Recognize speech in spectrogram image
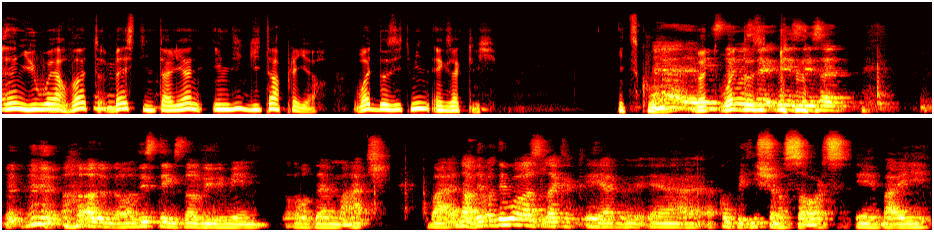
and you were voted best Italian indie guitar player. What does it mean exactly? It's cool, Uh, but this- what does it mean? this is a- I don't know. These things don't really mean all that much. But no, there was, there was like a, a, a, a competition of sorts uh, by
